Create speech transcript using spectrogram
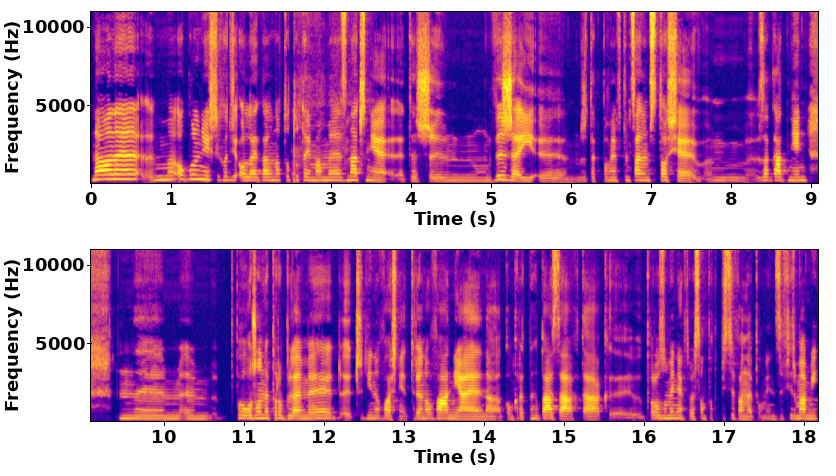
No ale ogólnie, jeśli chodzi o legal, no to tutaj mamy znacznie y, też wyżej, y, że tak powiem, w tym całym stosie zagadnień położone problemy, czyli no właśnie trenowanie na konkretnych bazach, tak, porozumienia, które są podpisywane pomiędzy firmami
